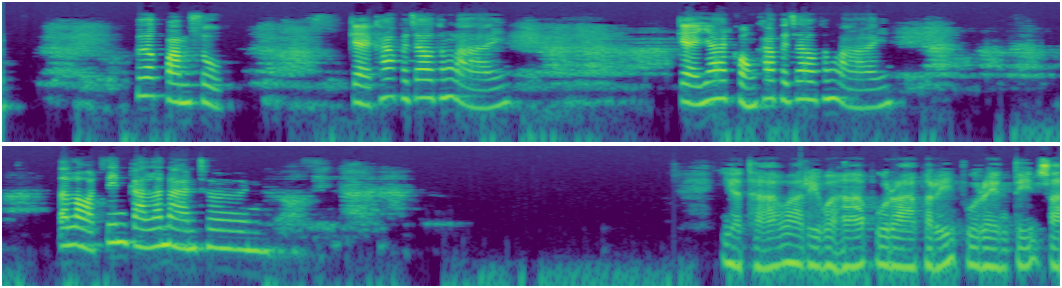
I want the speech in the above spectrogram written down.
ชน์ เพื่อความสุข แก่ข้าพเจ้าทั้งหลาย แก่ญาติของข้าพเจ้าทั้งหลาย ตลอดสิ้นกาลนานเทิน ยะถาวาริวหาปุราปริปุเรนติสา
